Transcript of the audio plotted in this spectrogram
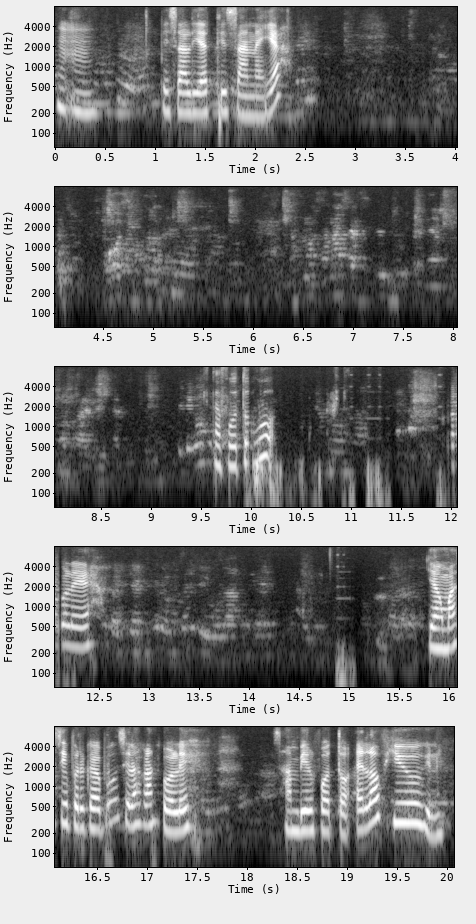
Mm-mm. Bisa lihat di sana ya. Kita foto Bu. Boleh. Yang masih bergabung silahkan boleh sambil foto. I love you. Gini.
